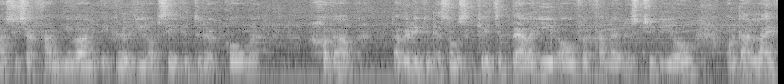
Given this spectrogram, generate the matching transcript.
Als je zegt van Iwan, ik wil hierop zeker terugkomen, geweldig. Dan wil ik je desnoods een keertje bellen hierover vanuit de studio om daar live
